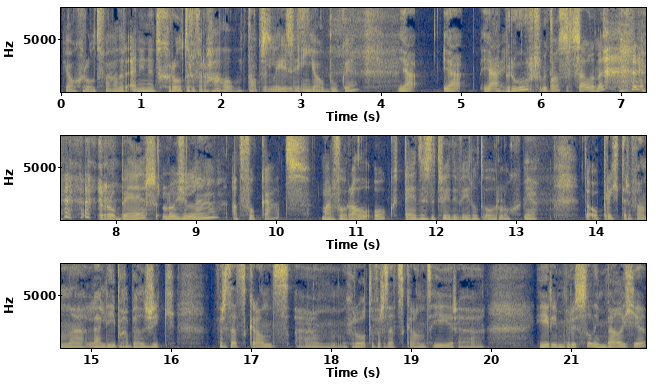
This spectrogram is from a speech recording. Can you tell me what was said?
jouw grootvader en in het grotere verhaal dat Absoluut. we lezen in jouw boek. Hè? Ja, ja, ja. Die broer was- het vertellen, hè? Robert Logelin, advocaat, maar vooral ook tijdens de Tweede Wereldoorlog. Ja, de oprichter van eh, La Libre Belgique, verzetskrant, ehm, grote verzetskrant hier, eh, hier in Brussel, in België.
